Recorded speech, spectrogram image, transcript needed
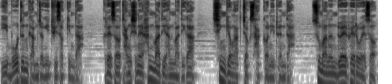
이 모든 감정이 뒤섞인다. 그래서 당신의 한마디 한마디가 신경학적 사건이 된다. 수많은 뇌 회로에서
